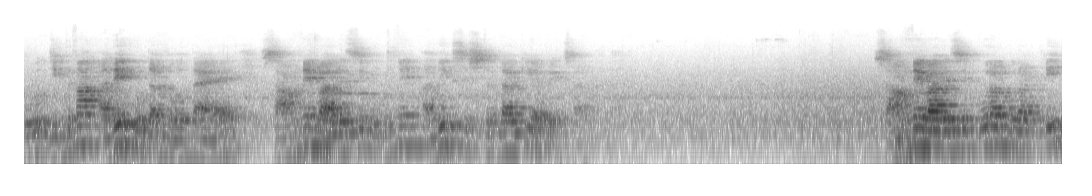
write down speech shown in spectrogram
वो जितना अधिक उदंड होता है, सामने वाले से उतने अधिक शिष्टता की अपेक्षा रखता है। सामने वाले से पूरा पूरा ठीक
